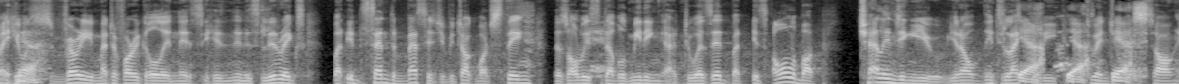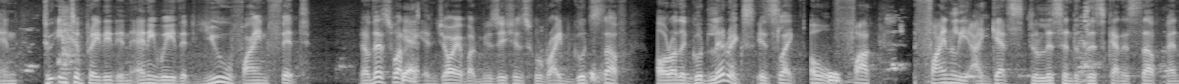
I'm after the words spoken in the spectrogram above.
he yeah. was very metaphorical in his, his, in his lyrics, but it sent a message. If you talk about Sting, there's always double meaning uh, towards it, but it's all about challenging you, you know, intellectually yeah, yeah, to enjoy yes. the song and to interpret it in any way that you find fit. You know, that's what yes. I enjoy about musicians who write good stuff or rather good lyrics. It's like, oh fuck, finally I get to listen to this kind of stuff, man.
